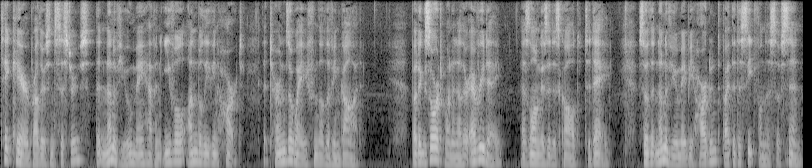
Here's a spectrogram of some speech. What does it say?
Take care, brothers and sisters, that none of you may have an evil, unbelieving heart that turns away from the living God. But exhort one another every day, as long as it is called today, so that none of you may be hardened by the deceitfulness of sin.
